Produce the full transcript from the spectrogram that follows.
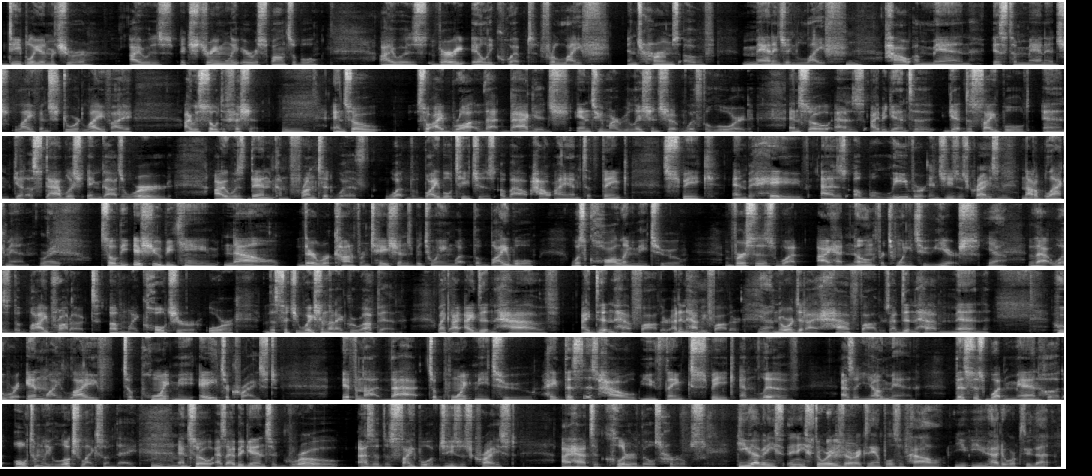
deeply immature. I was extremely irresponsible. I was very ill equipped for life in terms of managing life, mm. how a man is to manage life and steward life. I I was so deficient. And so so I brought that baggage into my relationship with the Lord. And so as I began to get discipled and get established in God's word, I was then confronted with what the Bible teaches about how I am to think, speak, and behave as a believer in Jesus Christ, mm-hmm. not a black man. Right. So the issue became now there were confrontations between what the Bible was calling me to versus what I had known for 22 years. Yeah. That was the byproduct of my culture or the situation that I grew up in. Like I, I didn't have I didn't have father. I didn't have a mm-hmm. father. Yeah. Nor did I have fathers. I didn't have men who were in my life to point me a to Christ if not that, to point me to, hey, this is how you think, speak, and live as a young man. This is what manhood ultimately looks like someday. Mm-hmm. And so, as I began to grow as a disciple of Jesus Christ, I had to clear those hurdles. Do you have any any stories or examples of how you, you had to work through that?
